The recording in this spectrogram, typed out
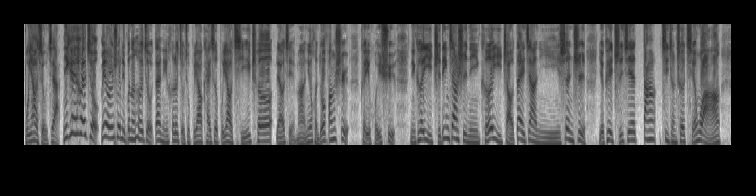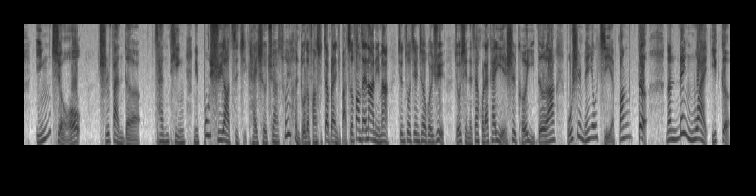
不要酒驾。你可以喝酒，没有人说你不能喝酒，但你喝了酒就不要开车，不要骑车，了解吗？你有很多方式可以回去，你可以指定驾驶，你可以找代驾，你甚至也可以直接搭计程车前往饮酒吃饭的。餐厅，你不需要自己开车去啊，所以很多的方式，再不然你就把车放在那里嘛，先坐电车回去，酒醒了再回来开也是可以的啊，不是没有解方的。那另外一个，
